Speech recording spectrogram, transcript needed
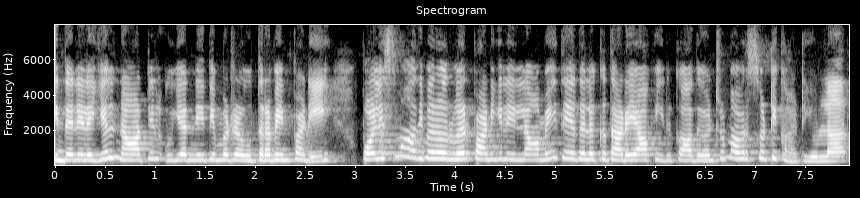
இந்த நிலையில் நாட்டில் உயர் நீதிமன்ற உத்தரவின்படி போலீஸ் மாதிபர் ஒருவர் பணியில் இல்லாமல் தேர்தலுக்கு தடையாக இருக்காது என்றும் அவர் சுட்டிக்காட்டியுள்ளார்.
